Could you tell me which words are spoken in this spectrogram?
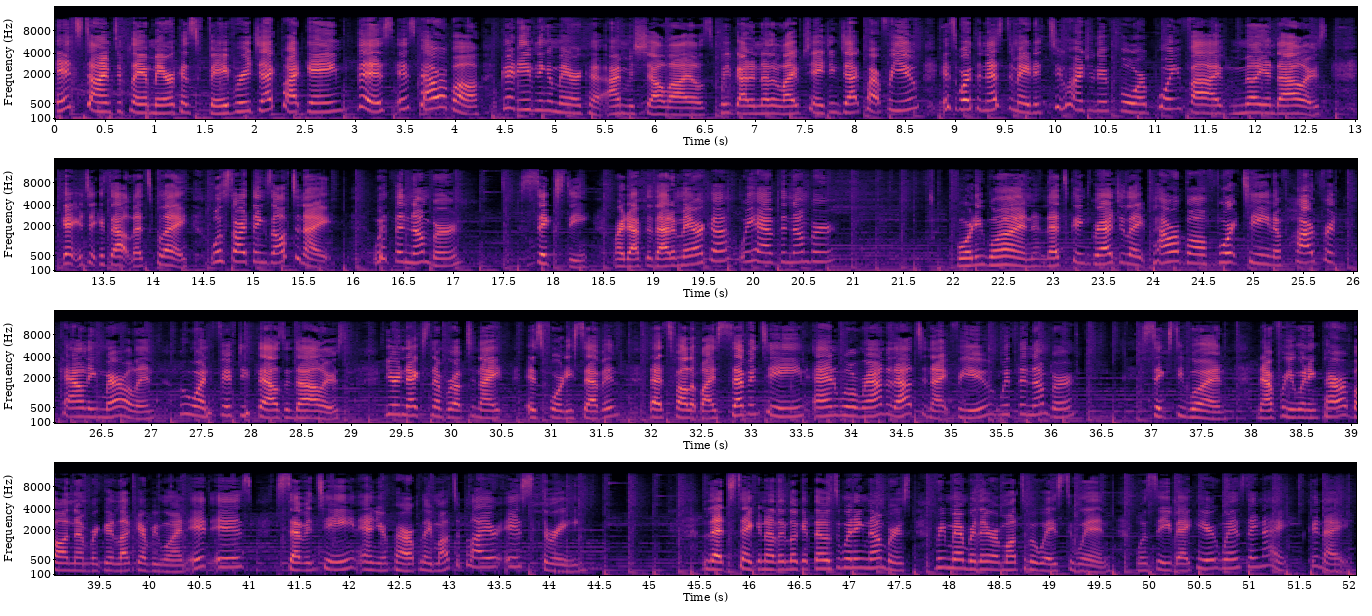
It's time to play America's favorite jackpot game. This is Powerball. Good evening, America. I'm Michelle Lyles. We've got another life changing jackpot for you. It's worth an estimated $204.5 million. Get your tickets out. Let's play. We'll start things off tonight with the number 60. Right after that, America, we have the number 41. Let's congratulate Powerball 14 of Harford County, Maryland, who won $50,000. Your next number up tonight is 47. That's followed by 17, and we'll round it out tonight for you with the number 61. Now for your winning Powerball number, good luck everyone. It is 17, and your Power Play multiplier is 3. Let's take another look at those winning numbers. Remember, there are multiple ways to win. We'll see you back here Wednesday night. Good night.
